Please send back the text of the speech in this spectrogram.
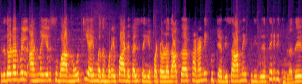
இது தொடர்பில் அண்மையில் சுமார் நூற்றி ஐம்பது முறைப்பாடுகள் செய்யப்பட்டுள்ளதாக கணனி குற்ற விசாரணை பிரிவு தெரிவித்துள்ளது.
